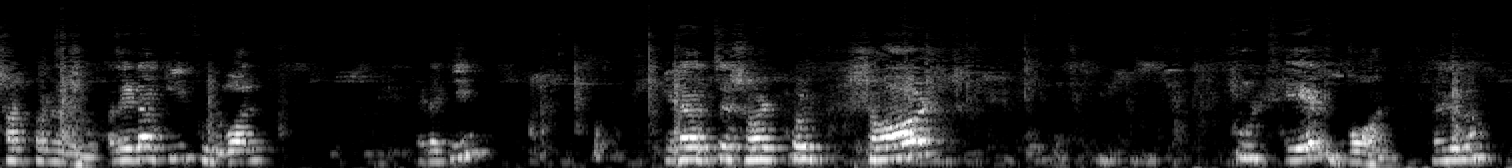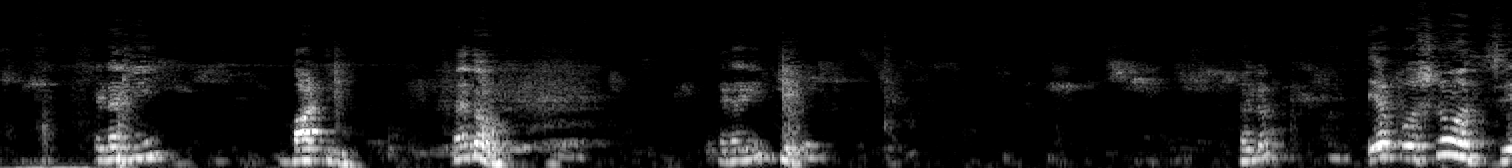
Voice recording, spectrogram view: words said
শর্ট পাটের গোলক। তাহলে এটা কি ফুটবল? এটা কি? এটা হচ্ছে শর্ট ফুট শর্ট ফুট এর বল হয়ে গেল। এটা কি? বাটি। তাই তো? এটা কি? কেক। হলো এর প্রশ্ন হচ্ছে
